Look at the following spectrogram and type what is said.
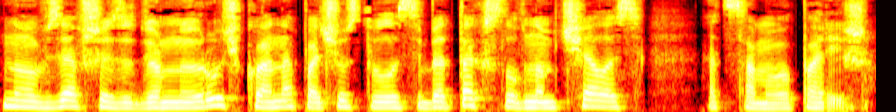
но, взявшись за дверную ручку, она почувствовала себя так, словно мчалась от самого Парижа.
